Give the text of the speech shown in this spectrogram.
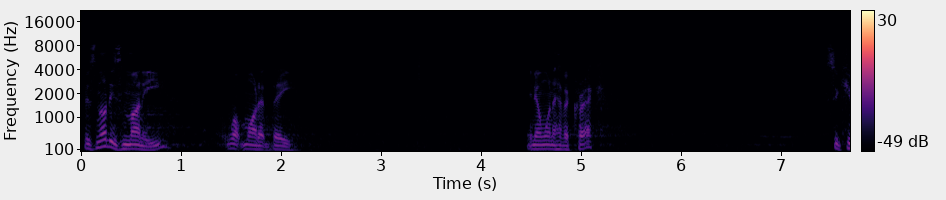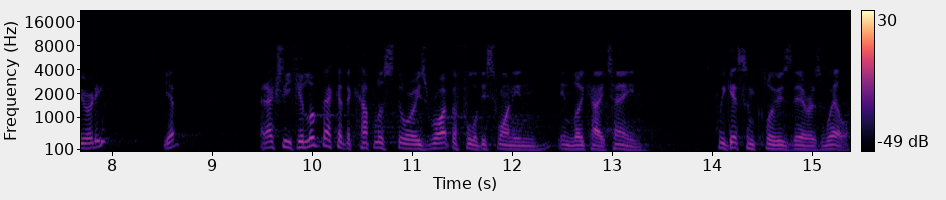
If it's not his money, what might it be? Anyone want to have a crack? Security? Yep. And actually, if you look back at the couple of stories right before this one in, in Luke 18, we get some clues there as well.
